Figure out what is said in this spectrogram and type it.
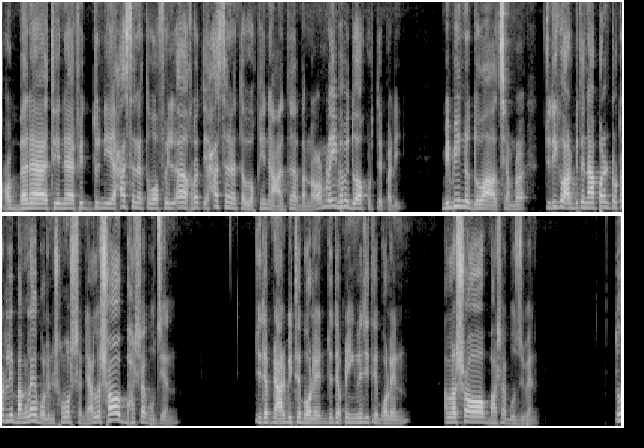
রব্বানা আতিনা ফিদ দুনিয়া হাসানাতা ওয়া ফিল আখিরাতি হাসানাতা ওয়া কিনা আযাবান্নার আমরা এইভাবে দোয়া করতে পারি। বিভিন্ন দোয়া আছে আমরা, যদি কেউ আরবিতে না পারেন টোটালি বাংলায় বলেন, সমস্যা নেই। আল্লাহ সব ভাষা বুঝেন। যদি আপনি আরবিতে বলেন, যদি আপনি ইংরেজিতে বলেন, আল্লাহ সব ভাষা বুঝবেন। তো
